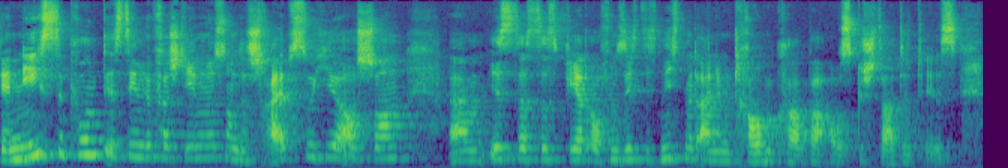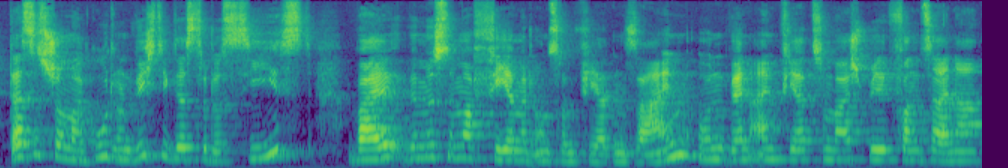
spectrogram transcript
Der nächste Punkt ist, den wir verstehen müssen, und das schreibst du hier auch schon, ähm, ist, dass das Pferd offensichtlich nicht mit einem Traumkörper ausgestattet ist. Das ist schon mal gut und wichtig, dass du das siehst, weil wir müssen immer fair mit unseren Pferden sein. Und wenn ein Pferd zum Beispiel von seiner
